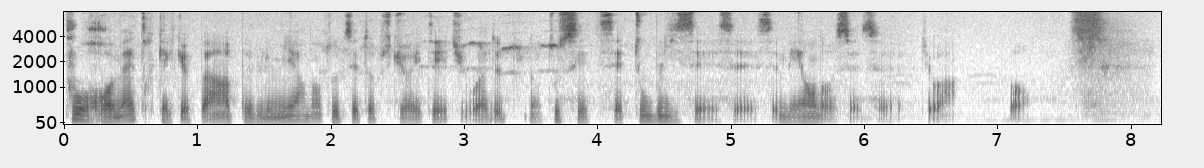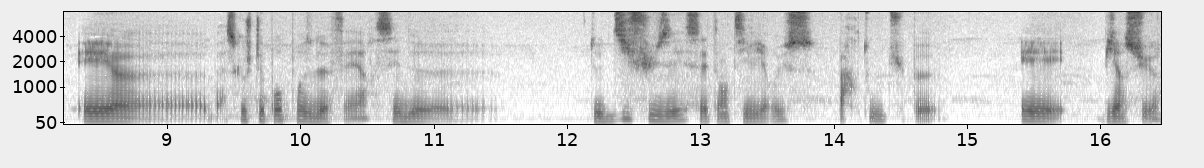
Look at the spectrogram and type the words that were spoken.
pour remettre quelque part un peu de lumière dans toute cette obscurité, tu vois, dans tout cet oubli, ces, méandres, tu vois. Bon. Et euh, bah, ce que je te propose de faire, c'est de, diffuser cet antivirus partout où tu peux. Et bien sûr,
